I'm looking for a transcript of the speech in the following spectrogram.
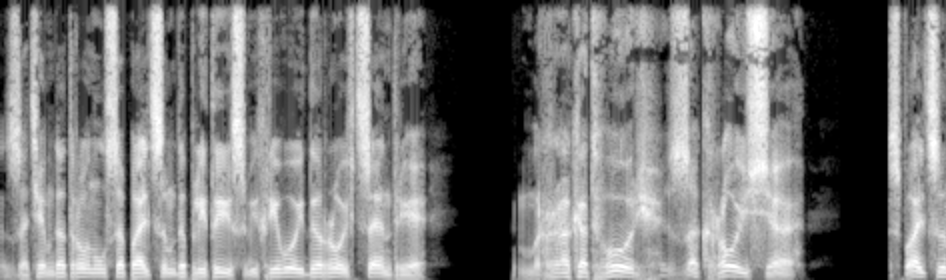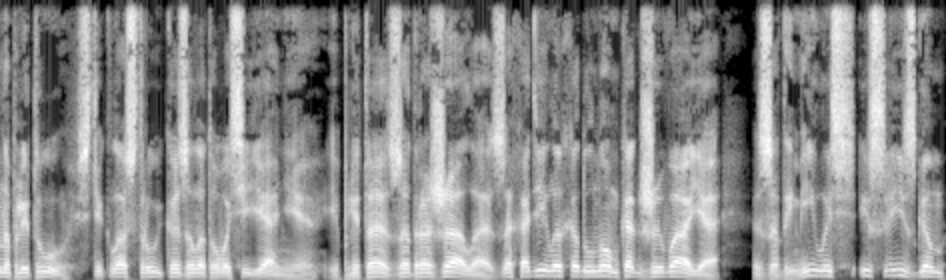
затем дотронулся пальцем до плиты с вихревой дырой в центре. «Мракотворь, закройся!» С пальца на плиту стекла струйка золотого сияния, и плита задрожала, заходила ходуном, как живая, задымилась и с визгом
